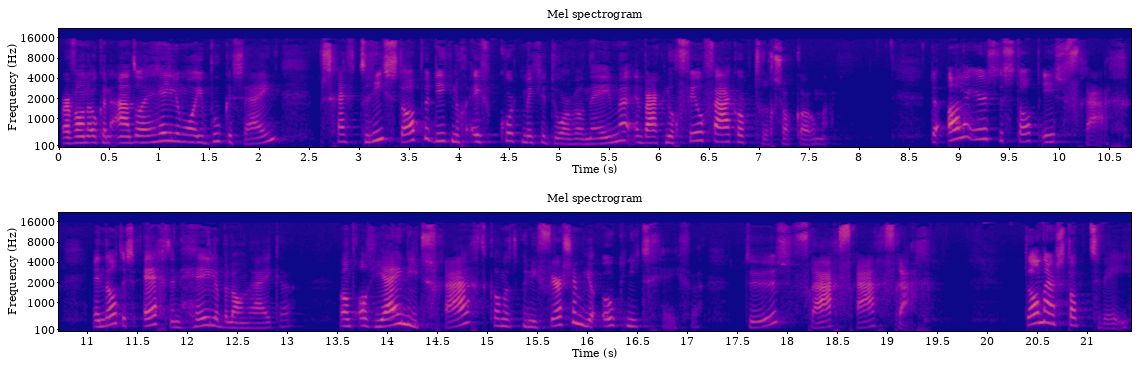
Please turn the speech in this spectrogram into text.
waarvan ook een aantal hele mooie boeken zijn, beschrijft drie stappen die ik nog even kort met je door wil nemen en waar ik nog veel vaker op terug zal komen. De allereerste stap is vraag. En dat is echt een hele belangrijke. Want als jij niets vraagt, kan het universum je ook niets geven. Dus vraag, vraag, vraag. Dan naar stap 2.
